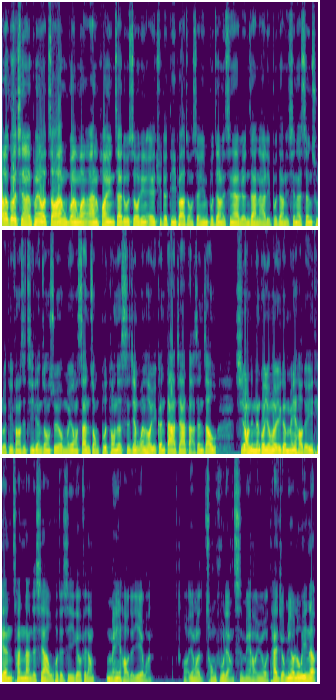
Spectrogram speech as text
Hello，各位亲爱的朋友，早安、午安、晚安，欢迎再度收听 H 的第八种声音。不知道你现在人在哪里，不知道你现在身处的地方是几点钟，所以我们用三种不同的时间问候语跟大家打声招呼。希望你能够拥有一个美好的一天、灿烂的下午，或者是一个非常美好的夜晚。好，用了重复两次“美好”，因为我太久没有录音了，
